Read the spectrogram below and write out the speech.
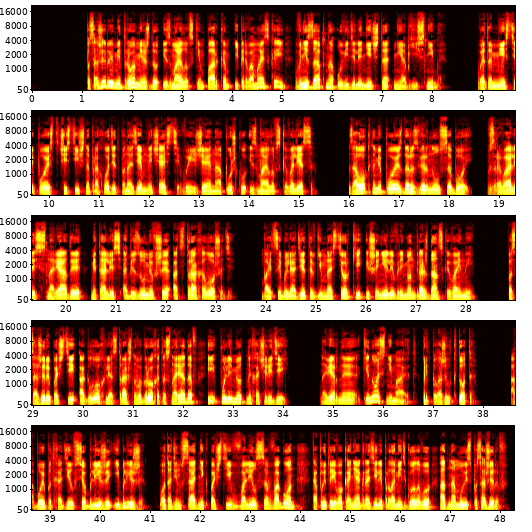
Пассажиры метро между Измайловским парком и Первомайской внезапно увидели нечто необъяснимое. В этом месте поезд частично проходит по наземной части, выезжая на опушку Измайловского леса. За окнами поезда развернулся бой. Взрывались снаряды, метались обезумевшие от страха лошади. Бойцы были одеты в гимнастерки и шинели времен гражданской войны. Пассажиры почти оглохли от страшного грохота снарядов и пулеметных очередей. «Наверное, кино снимают», — предположил кто-то. А бой подходил все ближе и ближе. Вот один всадник почти ввалился в вагон, копыта его коня грозили проломить голову одному из пассажиров.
